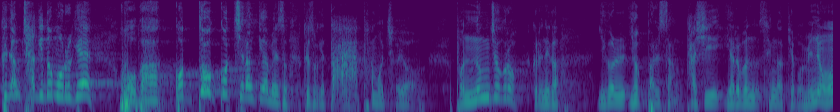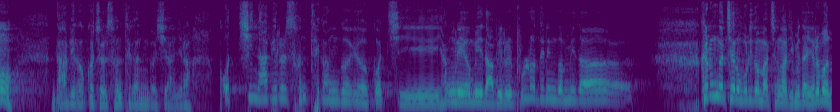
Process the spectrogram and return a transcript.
그냥 자기도 모르게 호박 꽃도 꽃이랑 껴하면서 그 속에 딱 파묻혀요. 본능적으로 그러니까 이걸 역발상 다시 여러분 생각해 보면요. 나비가 꽃을 선택한 것이 아니라 꽃이 나비를 선택한 거예요. 꽃이 향내음이 나비를 불러들인 겁니다. 그런 것처럼 우리도 마찬가지입니다. 여러분,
